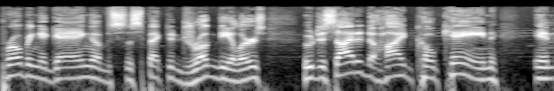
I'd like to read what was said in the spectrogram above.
probing a gang of suspected drug dealers who decided to hide cocaine in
